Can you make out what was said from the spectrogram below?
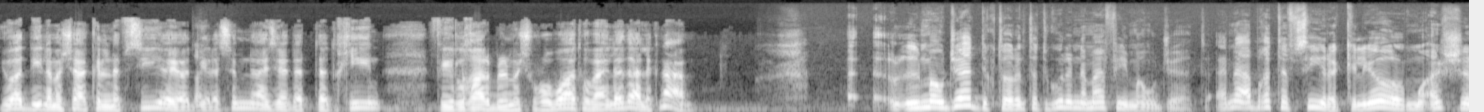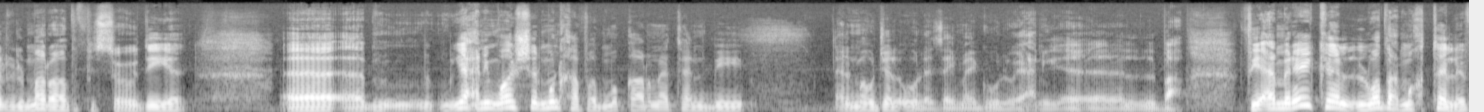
يؤدي إلى مشاكل نفسية، يؤدي طيب. إلى سمنة، زيادة التدخين، في الغرب المشروبات وما إلى ذلك، نعم. الموجات دكتور أنت تقول انه ما في موجات أنا أبغى تفسيرك اليوم مؤشر المرض في السعودية آه، آه، يعني مؤشر منخفض مقارنة بالموجة الأولى زي ما يقولوا يعني آه، البعض. في أمريكا الوضع مختلف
